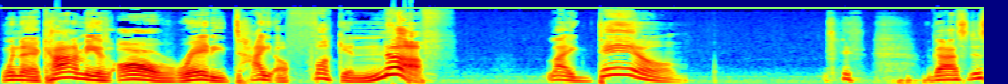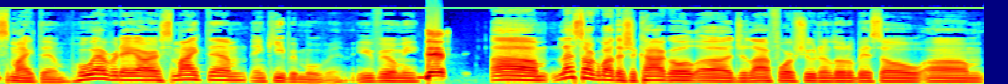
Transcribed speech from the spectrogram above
when the economy is already tight a fucking enough. Like damn. Guys, just smite them. Whoever they are, smite them and keep it moving. You feel me? Definitely. Um, let's talk about the Chicago uh, July 4th shooting a little bit. So, um,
